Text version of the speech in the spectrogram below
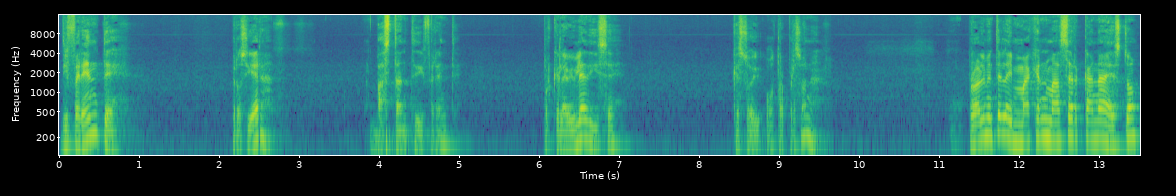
diferente, pero sí era bastante diferente. Porque la Biblia dice que soy otra persona. Probablemente la imagen más cercana a esto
